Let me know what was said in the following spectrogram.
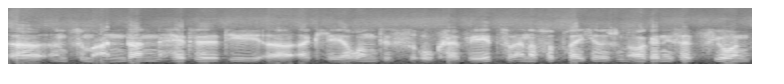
Äh, und zum anderen hätte die Erklärung des OKW zu einer verbrecherischen Organisation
